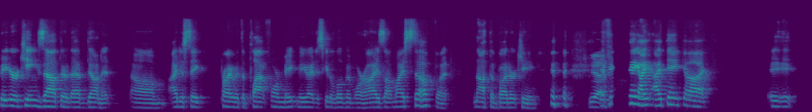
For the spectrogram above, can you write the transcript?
bigger kings out there that have done it. Um, I just think probably with the platform, maybe, maybe, I just get a little bit more eyes on my stuff, but not the butter king. yeah. If anything, I, I think uh, it,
